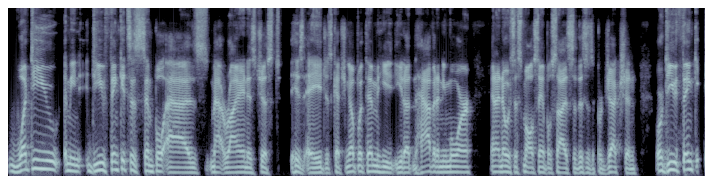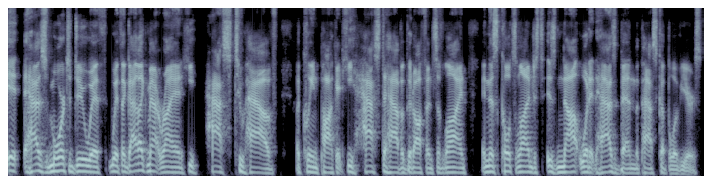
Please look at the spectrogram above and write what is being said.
What do you? I mean, do you think it's as simple as Matt Ryan is just his age is catching up with him? He he doesn't have it anymore and I know it's a small sample size, so this is a projection. Or do you think it has more to do with with a guy like Matt Ryan? He has to have a clean pocket. He has to have a good offensive line, and this Colts line just is not what it has been the past couple of years.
